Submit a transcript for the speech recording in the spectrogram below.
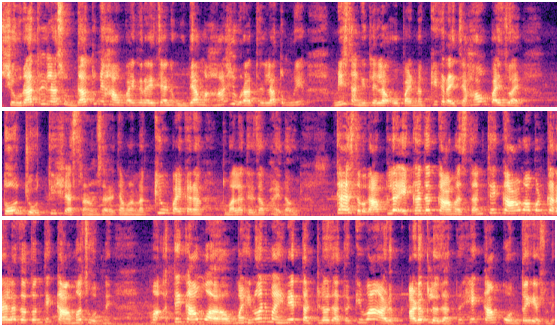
शिवरात्रीला सुद्धा तुम्ही हा उपाय करायचा आहे आणि उद्या महाशिवरात्रीला तुम्ही मी सांगितलेला उपाय नक्की करायचा हा उपाय जो आहे तो ज्योतिषशास्त्रानुसार आहे. त्यामुळे नक्की उपाय करा. तुम्हाला त्याचा फायदा होईल. काय असतं बघा आपलं एखादं काम असतं आणि ते काम आपण करायला जातो आणि ते कामच होत नाही. मग ते काम व- महिनोन महिने तटलं जातं किंवा अडक अडकलं जातं. हे काम कोणतंही असू दे.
